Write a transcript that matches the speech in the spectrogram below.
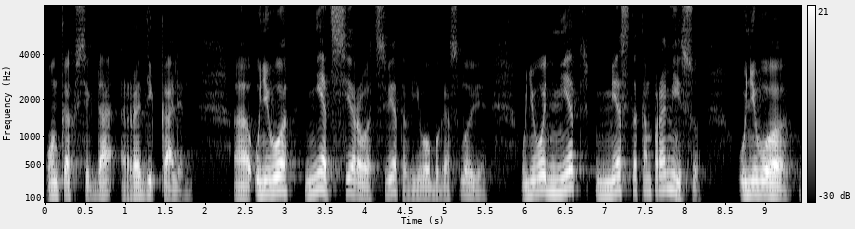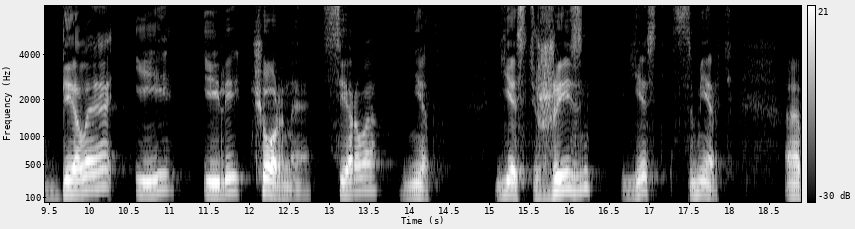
Он, как всегда, радикален. Э, у него нет серого цвета в его богословии. У него нет места компромиссу. У него белое и или черное. Серого нет. Есть жизнь, есть смерть. Э,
